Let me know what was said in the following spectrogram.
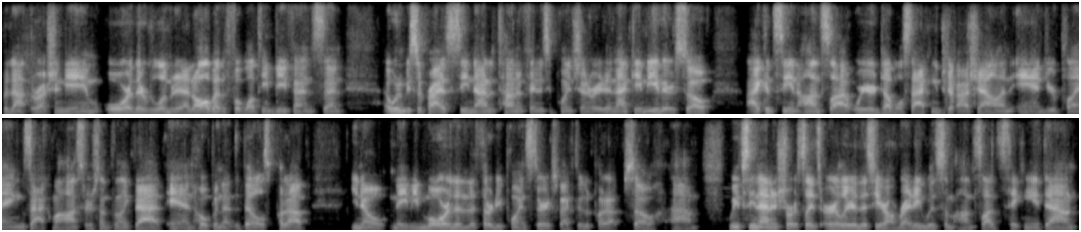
but not the rushing game, or they're limited at all by the football team defense, then I wouldn't be surprised to see not a ton of fantasy points generated in that game either. So I could see an onslaught where you're double stacking Josh Allen and you're playing Zach Moss or something like that, and hoping that the Bills put up, you know, maybe more than the 30 points they're expected to put up. So um, we've seen that in short slates earlier this year already with some onslaughts taking it down.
